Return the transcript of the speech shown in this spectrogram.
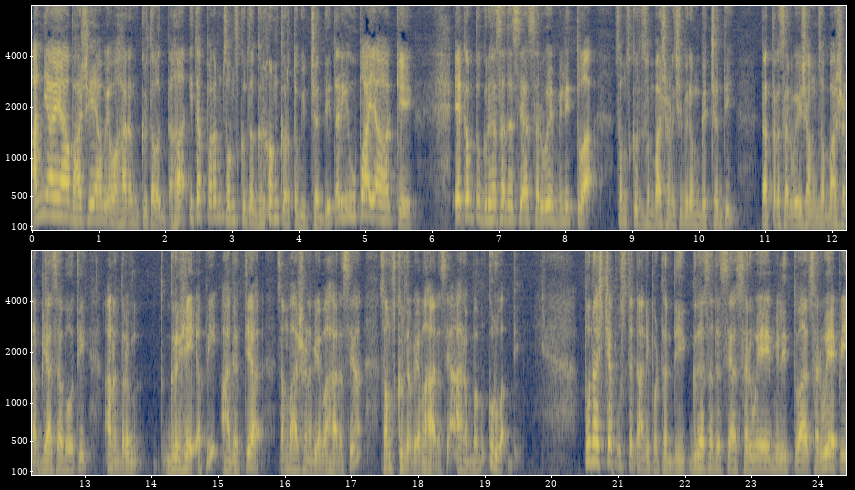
अन्याया भाषया व्यवहारं कृतवन्तः इतः परं संस्कृतगृहं कर्तुम् इच्छन्ति तर्हि उपायाः के? एकं तु गृहसदस्याः सर्वे मिलित्वा संस्कृतसम्भाषणशिबिरं गच्छन्ति तत्र सर्वेषां सम्भाषण अभ्यासः भवति अनन्तरं गृहे अपि आगत्य सम्भाषणव्यवहारस्य संस्कृतव्यवहारस्य आरम्भं कुर्वन्ति पुनश्च पुस्तकानि पठन्ति गृहसदस्याः सर्वे मिलित्वा सर्वे अपि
